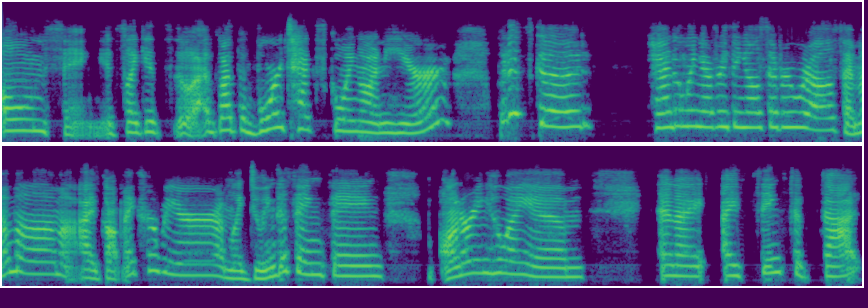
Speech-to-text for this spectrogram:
own thing. It's like it's I've got the vortex going on here, but it's good handling everything else everywhere else. I'm a mom. I've got my career. I'm like doing the thing thing. I'm honoring who I am. And I, I think that that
